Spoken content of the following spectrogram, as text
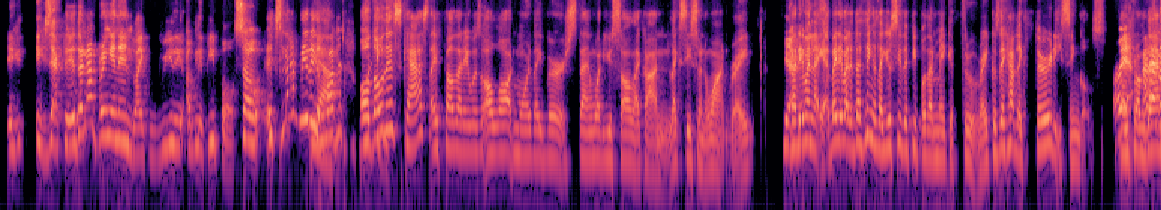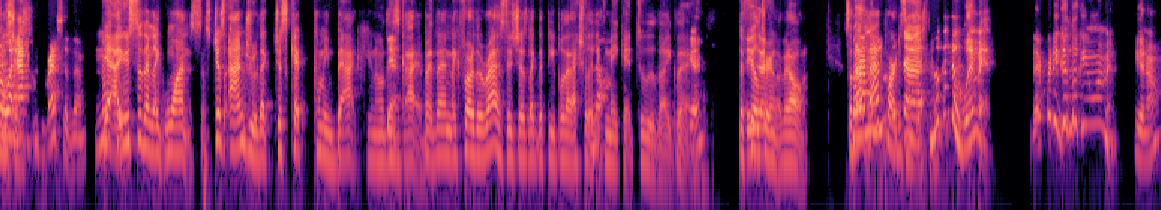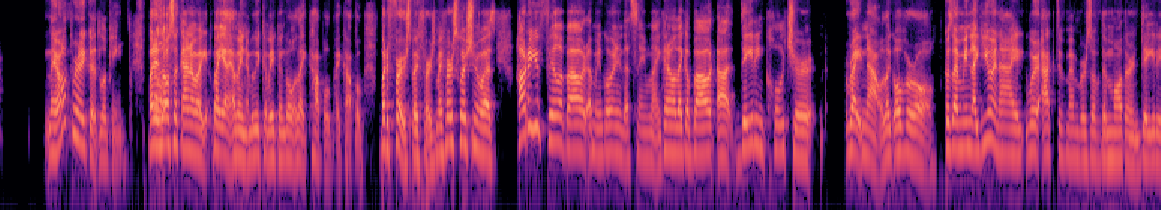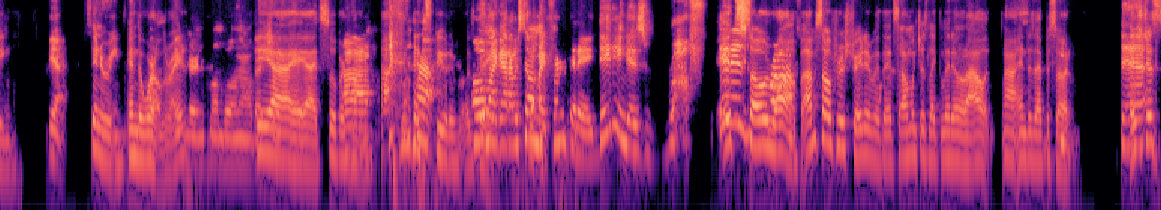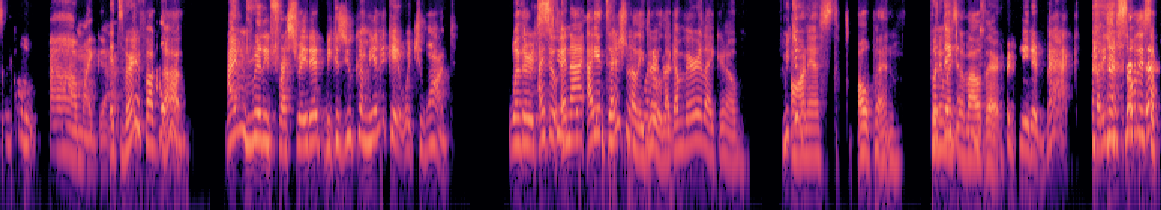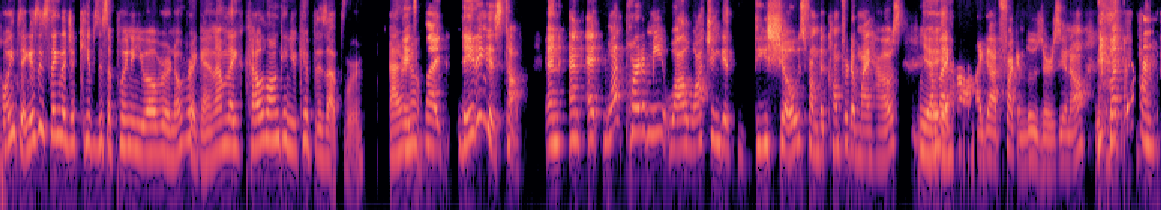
in- exactly. They're not bringing in like really ugly people. So it's not really Yeah. a lot of Although this cast, I felt that it was a lot more diverse than what you saw like on like season one, right? Yeah. But even like, but, but the thing is, like, you see the people that make it through, right? Because they have like thirty singles, Oh, and from I them, don't know what just- happened to the rest of them. No yeah, I used to them like once. It's just Andrew that just kept coming back, you know, this Yeah. guy. But then like for the rest, it's just like the people that actually like make it to like the Yeah. the Exactly. filtering of it all. So But that, I mean, that part is the- interesting. look at the women. They're pretty good looking women, you know? They're all pretty good looking, but it's Oh. also kind of like, but yeah, I mean, we can we can go like couple by couple. But first, by first, my first question was, how do you feel about? I mean, going in that same line, kind of like about uh, dating culture right now, like overall, because I mean, like you and I, we're active members of the modern dating Yeah. scenery in the world, right? And Bumble and all that Yeah, yeah, yeah, it's super Uh, fun. it's beautiful. It's Oh great. my God. I was telling my friend today, dating is rough. It it's is so rough. I'm so frustrated with it. So I'm just like let it out uh, in this episode. It's just- oh my God. It's very fucked up. I'm really frustrated because you communicate what you want. Whether it's I do, and I, I intentionally do. Like I'm very like you know honest, open, But putting myself out there. it back. But it's just so disappointing. It's this thing that just keeps disappointing you over and over again. And I'm like, how long can you keep this up for? I don't it's know. like dating is tough and and at one part of me while watching it these shows from the comfort of my house Yeah, i'm like yeah. oh my god fucking losers you know but then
